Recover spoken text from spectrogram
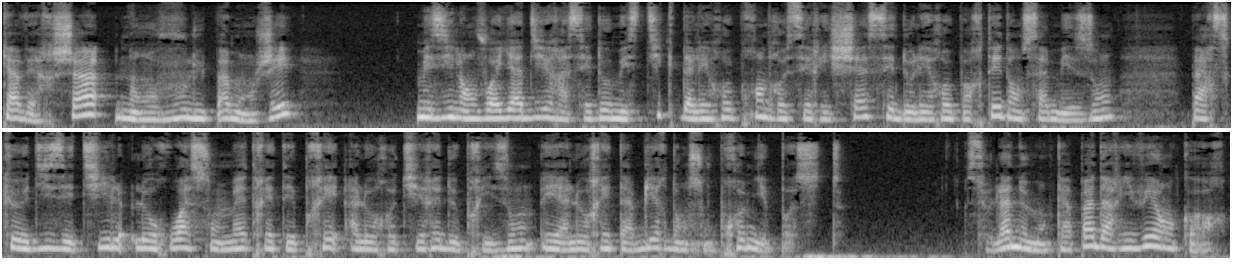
Kaversha n'en voulut pas manger, mais il envoya dire à ses domestiques d'aller reprendre ses richesses et de les reporter dans sa maison, parce que, disait-il, le roi son maître était prêt à le retirer de prison et à le rétablir dans son premier poste. Cela ne manqua pas d'arriver encore.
